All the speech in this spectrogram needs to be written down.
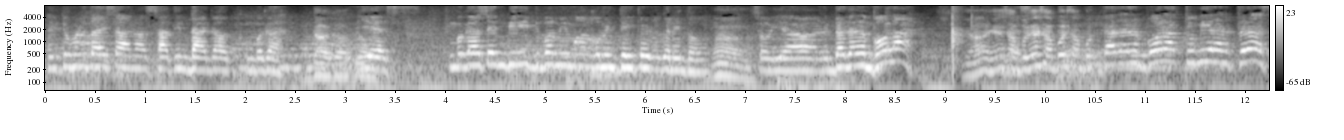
Dito muna tayo sa, ano, sa ating dugout, kumbaga. Dagaw ko. Yes. Kumbaga sa NBA, di ba may mga commentator na ganito? Ah. So, yeah, nagdadala ng bola. Yan, yan. Sample nga, sample, sample. Nagdadala ng bola, tumira ng tres.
